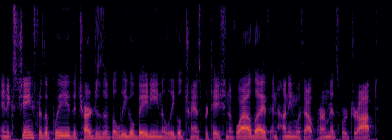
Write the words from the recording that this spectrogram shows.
In exchange for the plea, the charges of illegal baiting, illegal transportation of wildlife, and hunting without permits were dropped.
